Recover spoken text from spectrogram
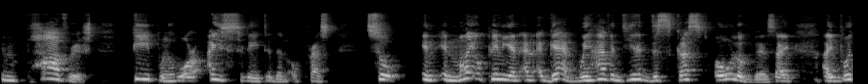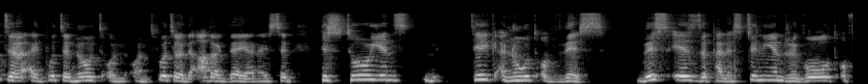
impoverished people who are isolated and oppressed. So, in, in my opinion, and again, we haven't yet discussed all of this. I, I put a I put a note on, on Twitter the other day and I said, historians take a note of this. This is the Palestinian revolt of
